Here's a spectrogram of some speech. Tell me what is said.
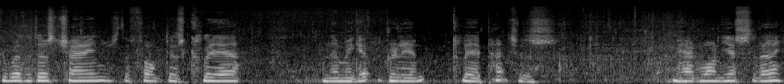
The weather does change, the fog does clear and then we get brilliant clear patches. We had one yesterday.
